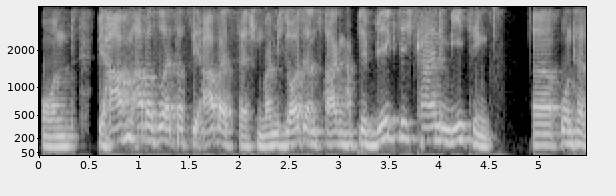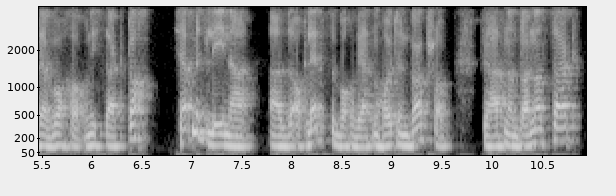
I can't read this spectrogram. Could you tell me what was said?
Und wir haben aber so etwas wie Arbeitssession, weil mich Leute dann fragen, habt ihr wirklich keine Meetings äh, unter der Woche? Und ich sage, doch, ich habe mit Lena, also auch letzte Woche, wir hatten heute einen Workshop. Wir hatten am Donnerstag,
